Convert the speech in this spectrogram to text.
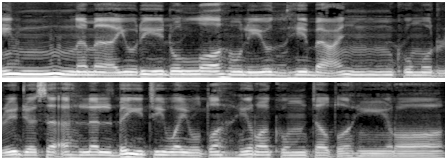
إنما يريد الله ليذهب عنكم الرجس أهل البيت ويطهركم تطهيرا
